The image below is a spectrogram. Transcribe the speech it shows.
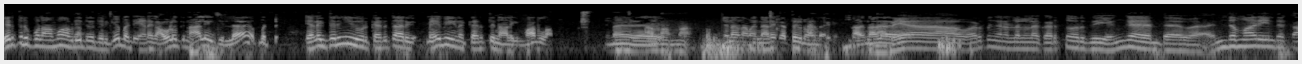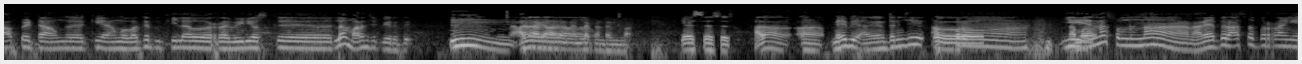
எடுத்துட்டு போலாமோ அப்படின்றது இருக்கு. பட் எனக்கு அவ்வளவுக்கு நாலேஜ் இல்ல. பட் எனக்கு தெரிஞ்சு இது ஒரு கருத்தா இருக்கு. மேபி எனக்கு கருத்து நாளைக்கு மாறலாம். ஏன்னா நம்ம நிறைய கத்துக்கிறோம்ல அதனால நிறைய வருதுங்க. நல்ல நல்ல கருத்து வருது. எங்க இந்த இந்த மாதிரி இந்த கார்பரேட் அவங்க அவங்க வர்க்கத்துக்கு கீழே வர்ற வீடியோஸ்க்கு எல்லாம் மறைஞ்சு போயிருது. ம் அதான் நல்ல- கண்டென்ட் தான் எஸ் எஸ் எஸ் அதான் மேபி எனக்கு தெரிஞ்சு அப்புறம் என்ன சொல்லணும்னா நிறைய பேர் ஆசைப்படுறாங்க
